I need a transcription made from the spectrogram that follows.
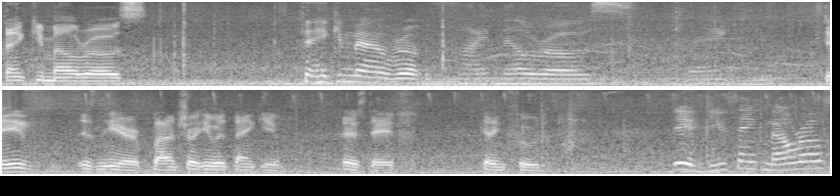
Thank you, Melrose. Thank you, Melrose. Hi, Melrose. Thank you. Dave isn't here, but I'm sure he would thank you. There's Dave, getting food. Dave, do you thank Melrose?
